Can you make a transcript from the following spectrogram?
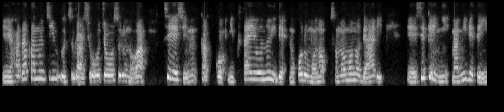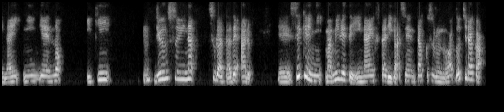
えー、裸の人物が象徴するのは、精神、かっこ肉体を脱いで残るものそのものであり、えー、世間にまみれていない人間の生き、純粋な姿である。えー、世間にまみれていない二人が選択するのはどちらか。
